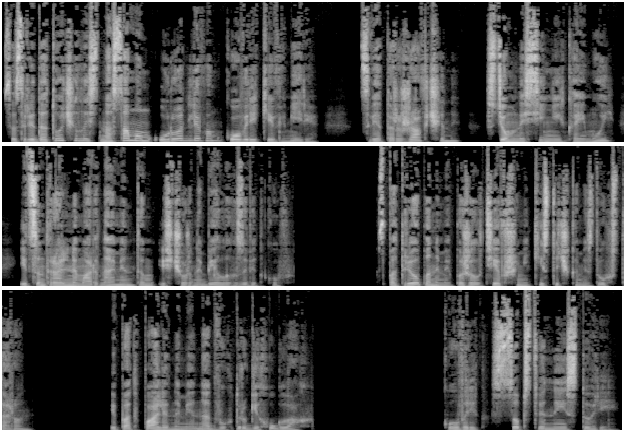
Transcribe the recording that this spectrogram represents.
Сосредоточилась на самом уродливом коврике в мире — цвета ржавчины, с темно-синей каймой и центральным орнаментом из черно-белых завитков с потрепанными, пожелтевшими кисточками с двух сторон и подпаленными на двух других углах. Коврик с собственной историей.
